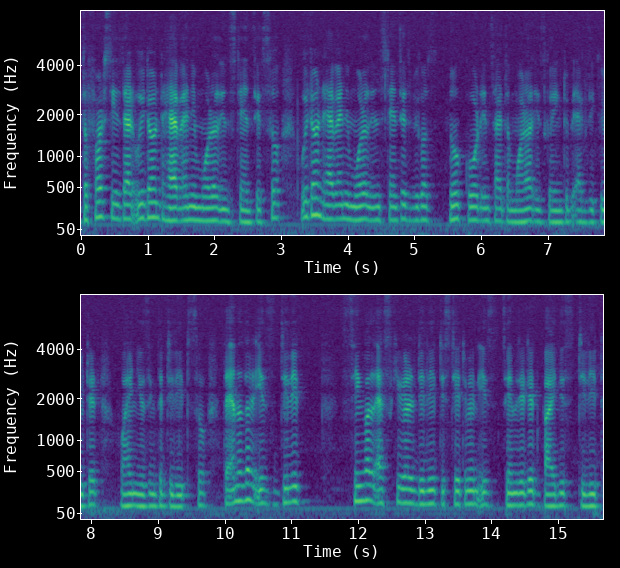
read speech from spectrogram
the first is that we don't have any model instances. So we don't have any model instances because no code inside the model is going to be executed while using the delete. So the another is delete single SQL delete statement is generated by this delete.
